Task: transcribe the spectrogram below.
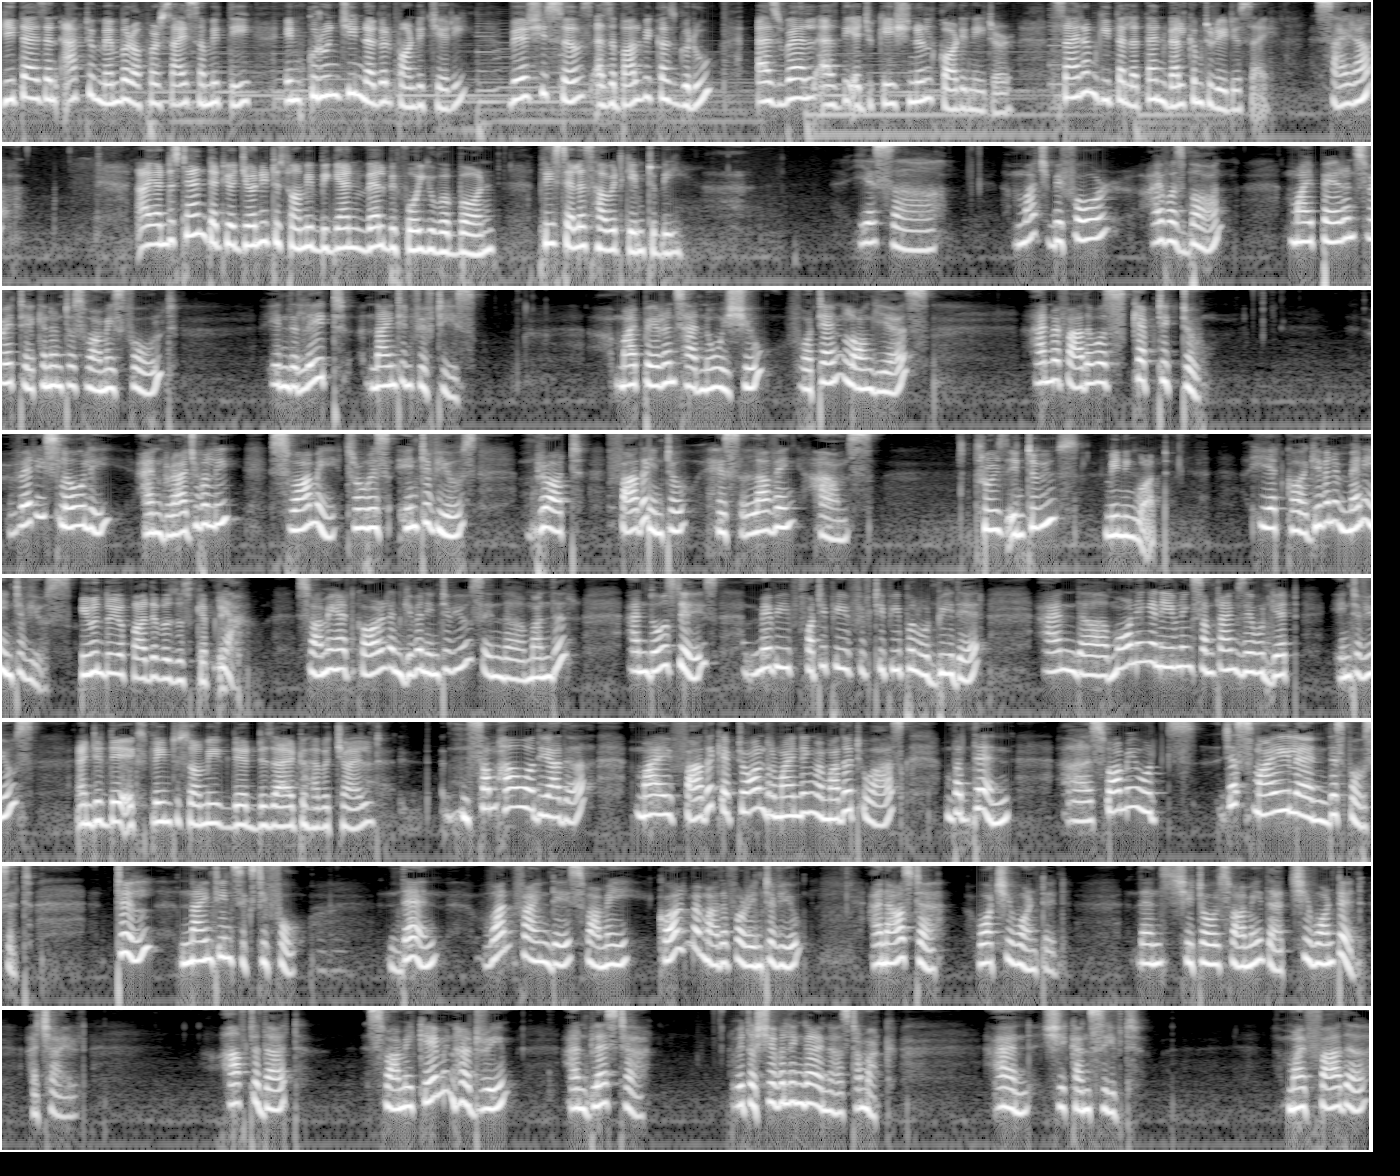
Geeta is an active member of her Sai Samiti in Kurunji Nagar, Pondicherry, where she serves as a Balvikas Guru as well as the educational coordinator. Sairam Geeta Lata and welcome to Radio Sai. Sairam? I understand that your journey to Swami began well before you were born. Please tell us how it came to be. Yes, uh, much before I was born, my parents were taken into Swami's fold in the late 1950s. My parents had no issue for 10 long years, and my father was skeptic too. Very slowly and gradually, Swami, through his interviews, brought father into his loving arms. Through his interviews? Meaning what? He had given him many interviews. Even though your father was a skeptic. Yeah. Swami had called and given interviews in the mandir, and those days, maybe 40 50 people would be there. And uh, morning and evening, sometimes they would get interviews. And did they explain to Swami their desire to have a child? Somehow or the other, my father kept on reminding my mother to ask, but then uh, Swami would just smile and dispose it till 1964. Then, one fine day, Swami called my mother for interview and asked her what she wanted. Then she told Swami that she wanted a child. After that, Swami came in her dream and blessed her with a Shivalinga in her stomach, and she conceived. My father,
